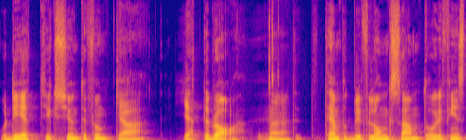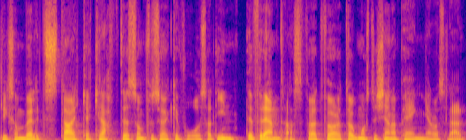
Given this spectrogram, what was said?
Och det tycks ju inte funka jättebra. Nej. Tempot blir för långsamt och det finns liksom väldigt starka krafter som försöker få oss att inte förändras för att företag måste tjäna pengar och sådär.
